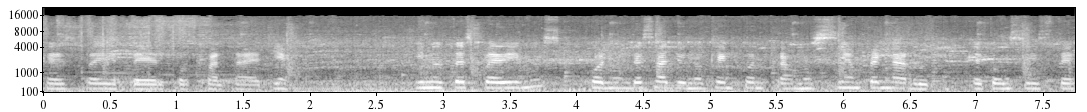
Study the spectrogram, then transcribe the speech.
que despedir de él por falta de tiempo. Y nos despedimos con un desayuno que encontramos siempre en la ruta, que consiste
